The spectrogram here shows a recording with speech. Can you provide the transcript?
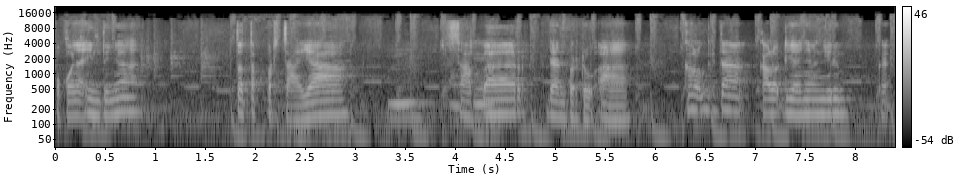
Pokoknya intinya tetap percaya, Hmm, sabar dan berdoa. Kalau kita kalau dia ngirim kayak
